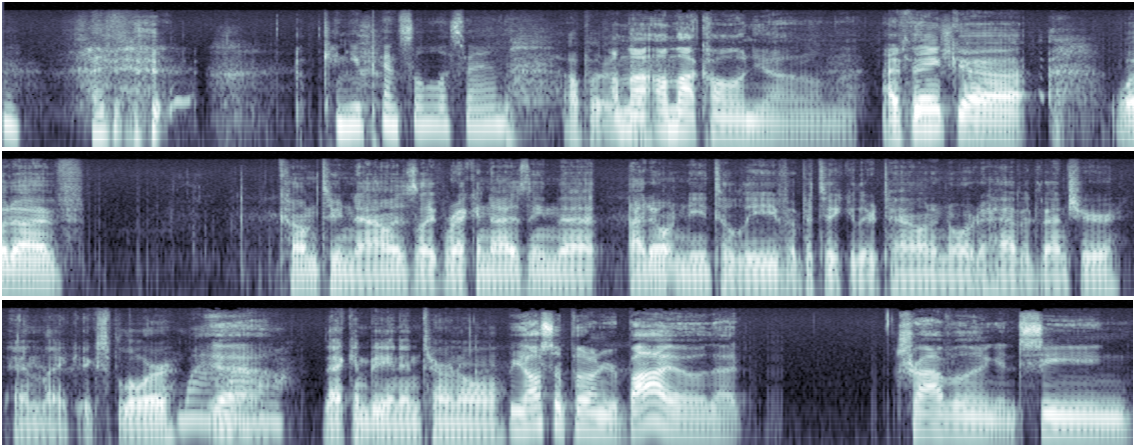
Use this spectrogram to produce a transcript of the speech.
Can you pencil us in? I'll put it. I'm in not. there. I'm not calling you out on that. I think uh, what I've come to now is like recognizing that I don't need to leave a particular town in order to have adventure and like explore. Wow. Yeah. That can be an internal. But you also put on your bio that traveling and seeing,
